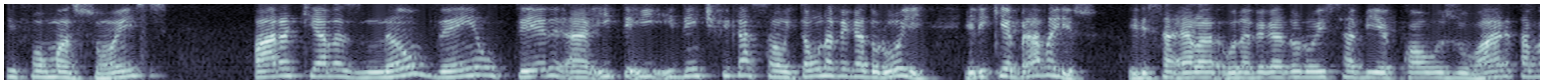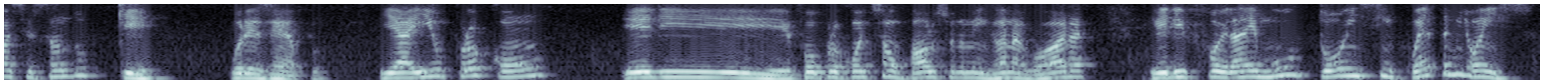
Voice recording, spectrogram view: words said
informações para que elas não venham ter a identificação. Então, o navegador Oi, ele quebrava isso. Ele, ela, o navegador Oi sabia qual usuário estava acessando o quê, por exemplo. E aí o Procon, ele foi o Procon de São Paulo, se eu não me engano agora, ele foi lá e multou em 50 milhões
